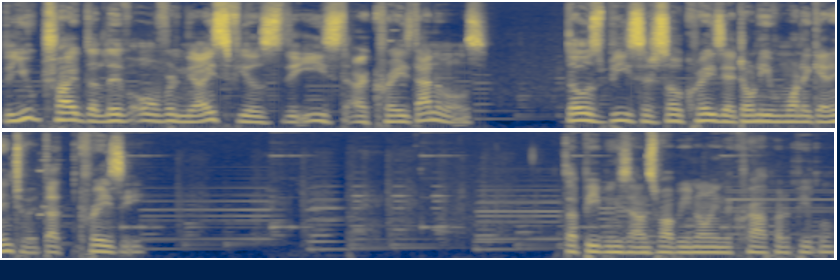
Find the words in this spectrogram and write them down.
The Yook tribe that live over in the ice fields to the east are crazed animals. Those beasts are so crazy I don't even want to get into it. That's crazy. That beeping sound's probably annoying the crap out of people.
